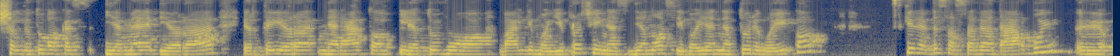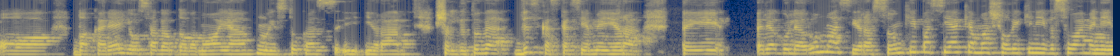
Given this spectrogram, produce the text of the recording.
šaldytuvą kas jame yra ir tai yra nereto lietuvio valgymo įpročiai nes dienos eigoje neturi laiko skiria visą save darbui e, o vakare jau save apdovanoja maistu kas yra šaldytuve viskas kas jame yra. Tai reguliarumas yra sunkiai pasiekiamas šiuolaikinėj visuomenėj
